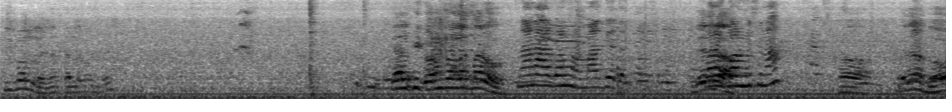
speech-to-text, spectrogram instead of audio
কি বললে? না তেলের মধ্যে? তেল কি গরম করা লাগবে আরও? না না গরম মাছ দিয়ে দেন পরে গরম হয়েছে না? হ্যাঁ এটা ধোও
